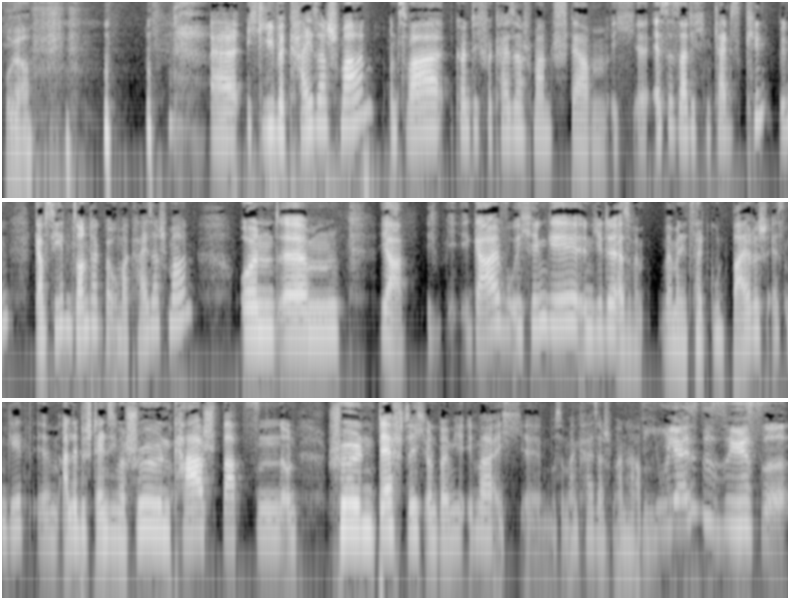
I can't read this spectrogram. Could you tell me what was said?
früher. Äh, ich liebe Kaiserschmarrn und zwar könnte ich für Kaiserschmarrn sterben. Ich äh, esse seit ich ein kleines Kind bin, gab es jeden Sonntag bei Oma Kaiserschmarrn und ähm, ja, ich, egal wo ich hingehe, in jede, also wenn, wenn man jetzt halt gut bayerisch essen geht, ähm, alle bestellen sich immer schön Karspatzen und schön deftig und bei mir immer, ich äh, muss immer einen Kaiserschmarrn haben. Julia ist eine Süße.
